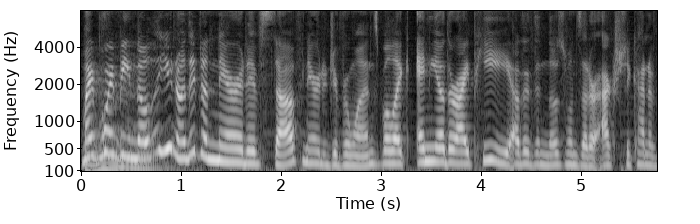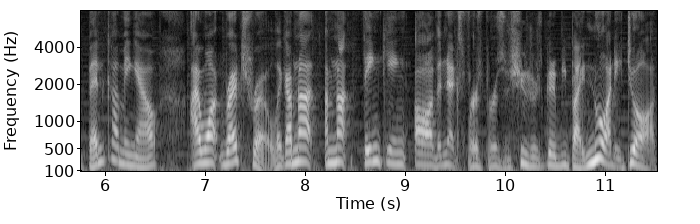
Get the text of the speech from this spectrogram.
my point being though, mm. you know, they've done narrative stuff, narrative driven ones, but like any other IP other than those ones that are actually kind of been coming out, I want retro. Like I'm not I'm not thinking, oh, the next first person shooter is gonna be by Naughty Dog.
